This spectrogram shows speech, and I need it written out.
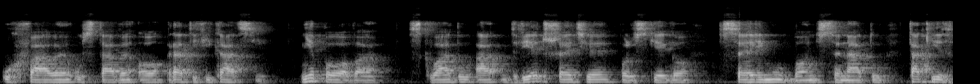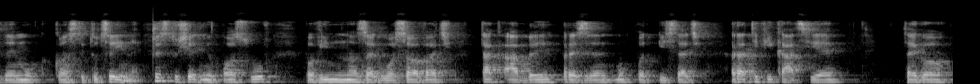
uchwałę, ustawę o ratyfikacji. Nie połowa składu, a dwie trzecie polskiego Sejmu bądź Senatu. Taki jest wymóg konstytucyjny. 307 posłów powinno zagłosować tak, aby prezydent mógł podpisać ratyfikację tego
